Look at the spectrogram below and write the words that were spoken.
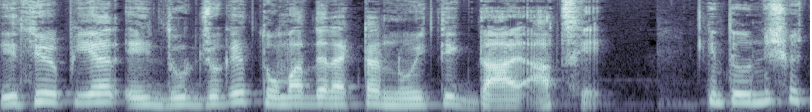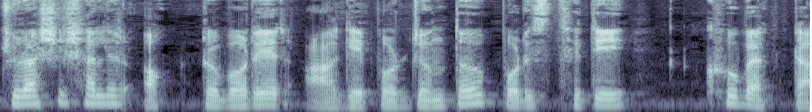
ইথিওপিয়ার এই দুর্যোগে তোমাদের একটা নৈতিক দায় আছে কিন্তু উনিশশো চুরাশি সালের অক্টোবরের আগে পর্যন্ত পরিস্থিতি খুব একটা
